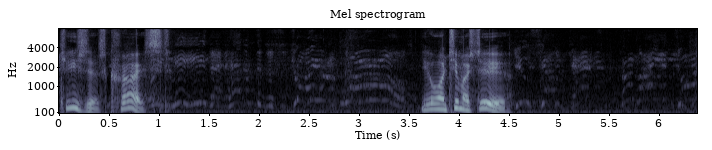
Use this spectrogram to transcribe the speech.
Jesus Christ. me, the head of the destroyer of worlds. You don't want too much, do you? You shall dance for my enjoyment.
